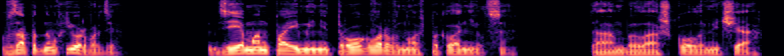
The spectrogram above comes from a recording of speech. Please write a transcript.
в западном Хьорварде. Демон по имени Трогвар вновь поклонился. Там была школа меча,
